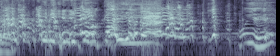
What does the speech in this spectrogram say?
Gini-gini juga. Oh iya.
